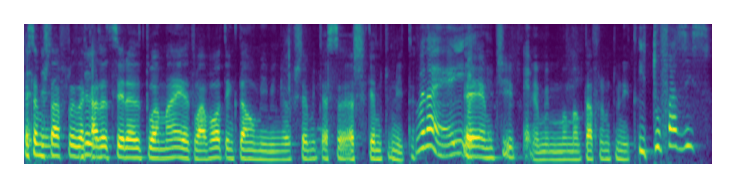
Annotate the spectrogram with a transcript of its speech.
Essa metáfora da de... casa de ser a tua mãe, a tua avó, tem que dar um miminho. Eu gostei muito dessa, acho que é muito bonita. Mas não é? E, é, é muito chique. É, é uma, metáfora muito bonita. E tu fazes isso.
